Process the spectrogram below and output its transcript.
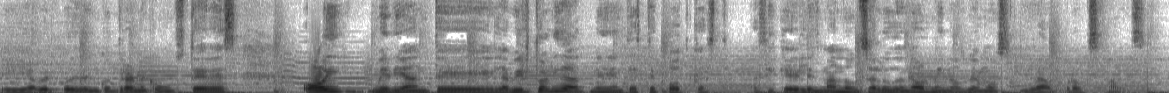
eh, haber podido encontrarme con ustedes hoy mediante la virtualidad, mediante este podcast. Así que les mando un saludo enorme y nos vemos la próxima vez.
